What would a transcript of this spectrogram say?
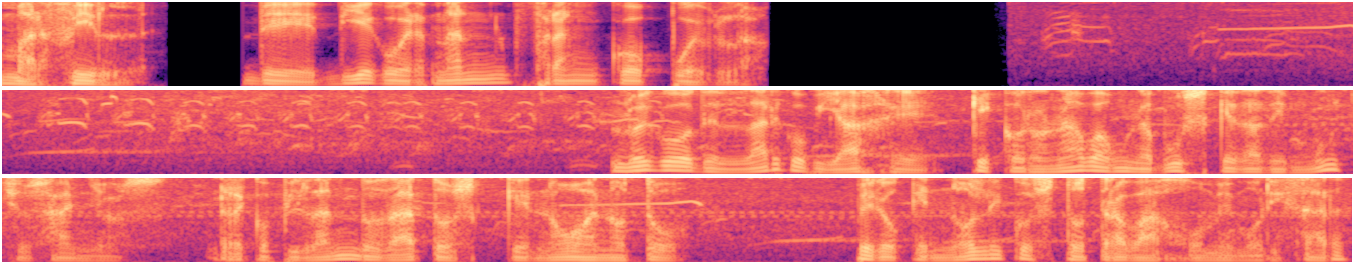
Marfil, de Diego Hernán Franco Puebla. Luego del largo viaje que coronaba una búsqueda de muchos años, recopilando datos que no anotó, pero que no le costó trabajo memorizar,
